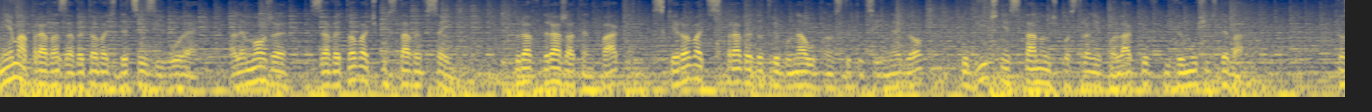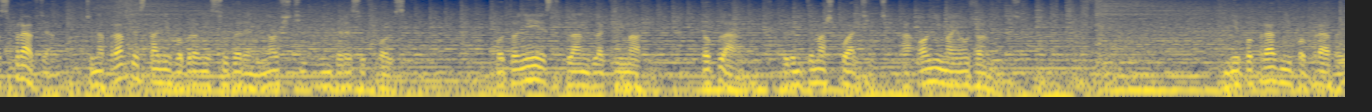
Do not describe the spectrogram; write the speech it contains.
Nie ma prawa zawetować decyzji UE, ale może zawetować ustawę w Sejmie, która wdraża ten pakt, skierować sprawę do Trybunału Konstytucyjnego, publicznie stanąć po stronie Polaków i wymusić debatę. To sprawdzian, czy naprawdę stanie w obronie suwerenności i interesów Polski. Bo to nie jest plan dla klimatu. To plan, w którym ty masz płacić, a oni mają rządzić. Niepoprawni po prawej,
